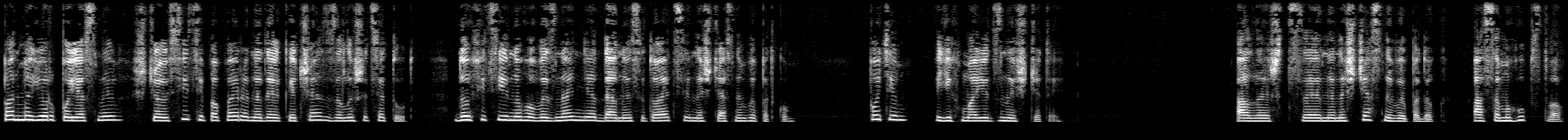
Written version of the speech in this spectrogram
Пан майор пояснив, що всі ці папери на деякий час залишаться тут, до офіційного визнання даної ситуації нещасним випадком. Потім їх мають знищити. Але ж це не нещасний випадок, а самогубство,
